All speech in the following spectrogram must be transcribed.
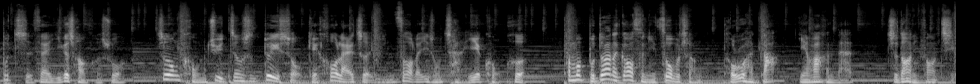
不止在一个场合说，这种恐惧正是对手给后来者营造了一种产业恐吓。他们不断的告诉你做不成，投入很大，研发很难，直到你放弃。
